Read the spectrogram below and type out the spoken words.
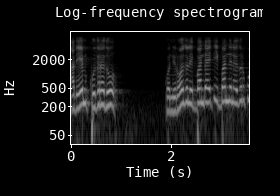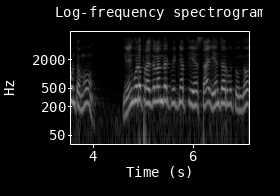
అదేం కుదరదు. కొన్ని రోజులు ఇబ్బంది అయితే ఇబ్బందిని ఎదుర్కొంటాము. నేను కూడా ప్రజలందరికీ విజ్ఞప్తి చేస్తా ఏం జరుగుతుందో.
